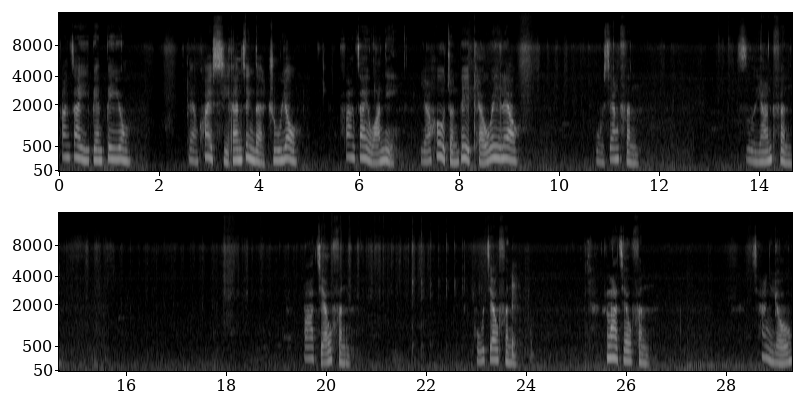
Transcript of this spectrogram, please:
放在一边备用。两块洗干净的猪肉。放在碗里，然后准备调味料：五香粉、孜然粉、八角粉、胡椒粉、辣椒粉、酱油、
